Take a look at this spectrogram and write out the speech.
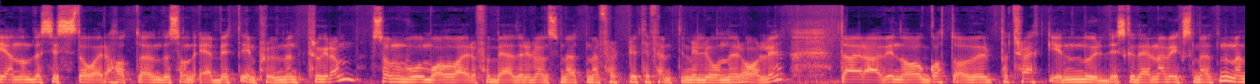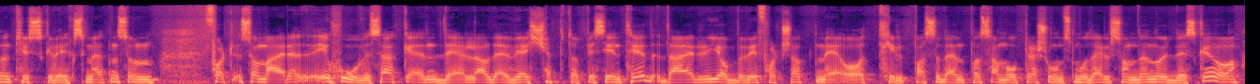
gjennom det siste året hatt en sånn EBIT improvement-program, hvor målet var å forbedre lønnsomheten med 40-50 millioner årlig. Der er vi nå gått over på track i den nordiske delen av virksomheten, men den tyske virksomheten, som, for, som, er i hovedsak en del av det vi har kjøpt opp i sin tid, der jobber vi fortsatt med å tilpasse den på samme operasjonsmodell som den nordiske. Og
